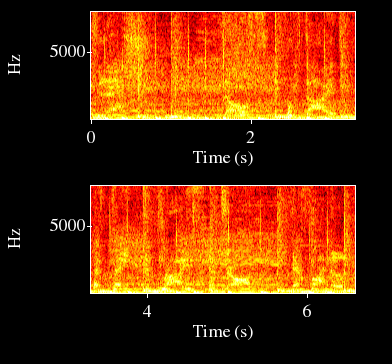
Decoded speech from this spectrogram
flesh. Those who've died have paid the price And drawn their final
